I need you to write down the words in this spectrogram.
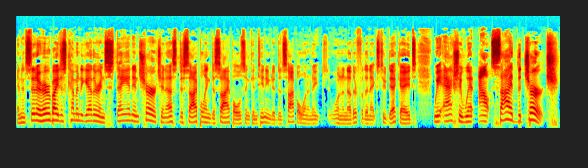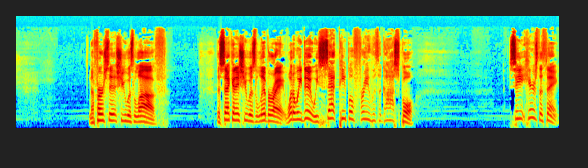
And instead of everybody just coming together and staying in church and us discipling disciples and continuing to disciple one, another for the next two decades, we actually went outside the church. The first issue was love. The second issue was liberate. What do we do? We set people free with the gospel. See, here's the thing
